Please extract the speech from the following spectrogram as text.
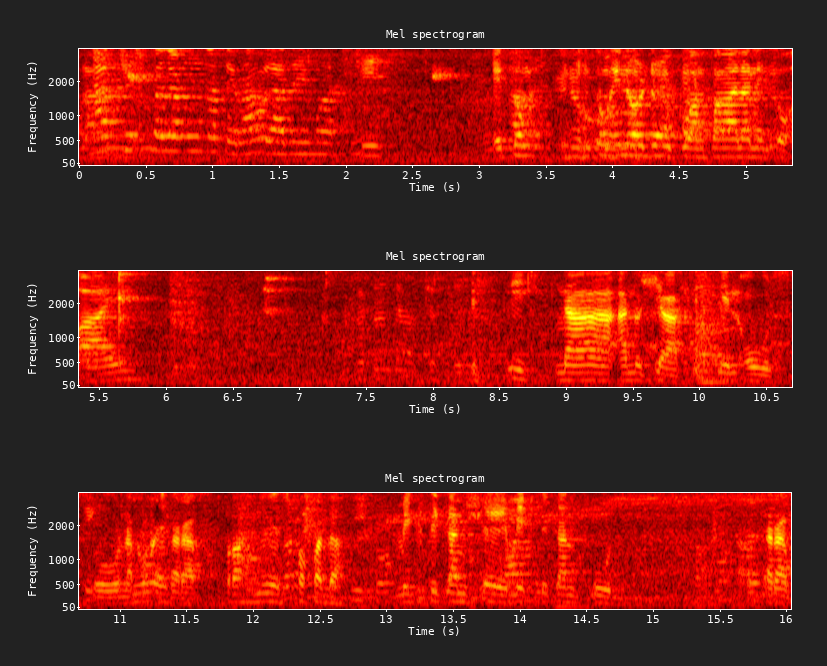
nachos na lang yung natira, wala na yung mga cheese. itong, itong in-order ko, ang pangalan nito ay stick na ano siya, 16 O's. So, napakasarap. From US pa pala. Mexican siya eh, Mexican food. Sarap.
